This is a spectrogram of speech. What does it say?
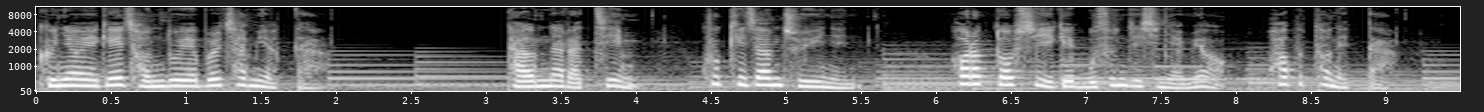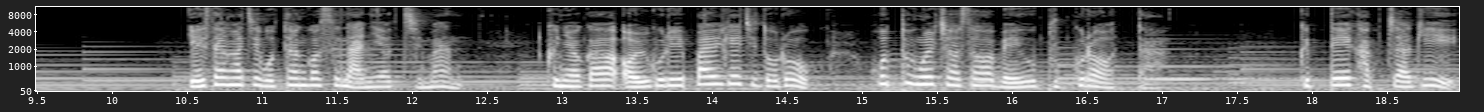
그녀에게 전도해 볼 참이었다. 다음 날 아침 쿠키점 주인은 허락도 없이 이게 무슨 짓이냐며 화부터 냈다. 예상하지 못한 것은 아니었지만 그녀가 얼굴이 빨개지도록 호통을 쳐서 매우 부끄러웠다. 그때 갑자기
